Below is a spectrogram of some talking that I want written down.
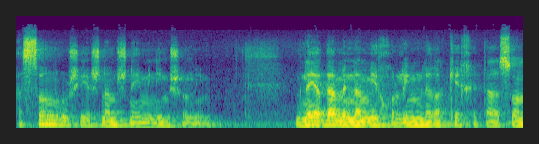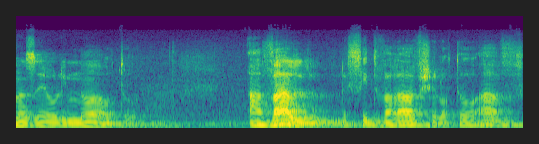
אסון הוא שישנם שני מינים שונים. בני אדם אינם יכולים לרכך את האסון הזה או למנוע אותו. אבל, לפי דבריו של אותו אב,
